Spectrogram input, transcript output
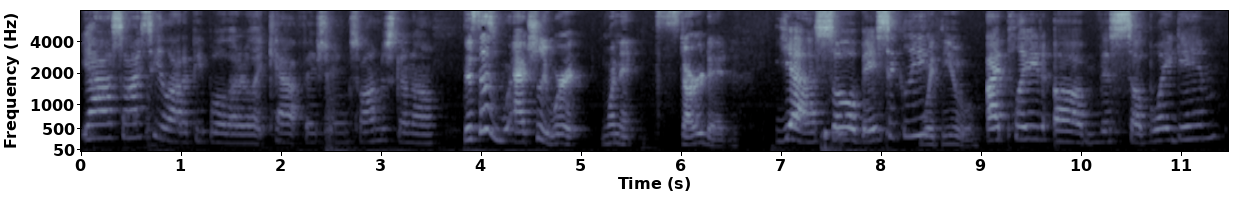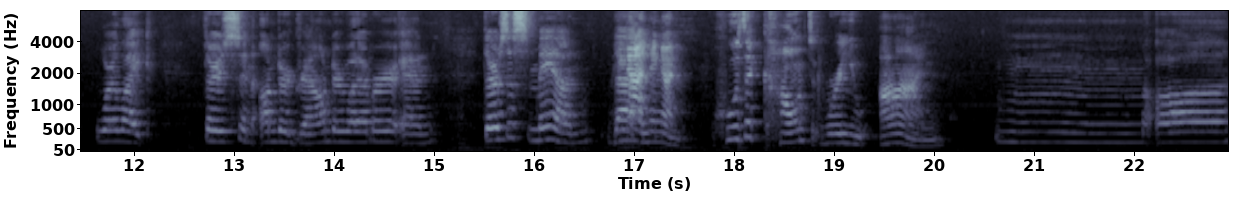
yeah. So I see a lot of people that are like catfishing. So I'm just gonna. This is actually where it, when it started Yeah. So basically, with you. I played um this subway game where like there's an underground or whatever, and there's this man that. Hang on, hang on. Whose account were you on? Mm, uh,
